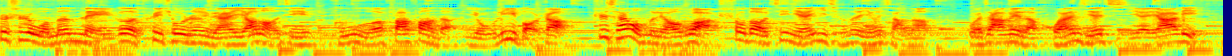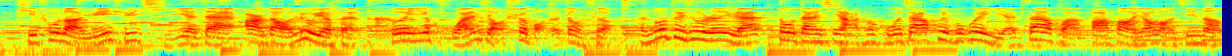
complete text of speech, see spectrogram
这是我们每个退休人员养老金足额发放的有力保障。之前我们聊过，受到今年疫情的影响呢，国家为了缓解企业压力，提出了允许企业在二到六月份可以缓缴社保的政策。很多退休人员都担心啊，说国家会不会也暂缓发放养老金呢？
